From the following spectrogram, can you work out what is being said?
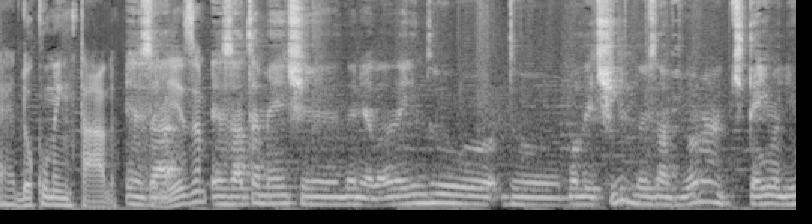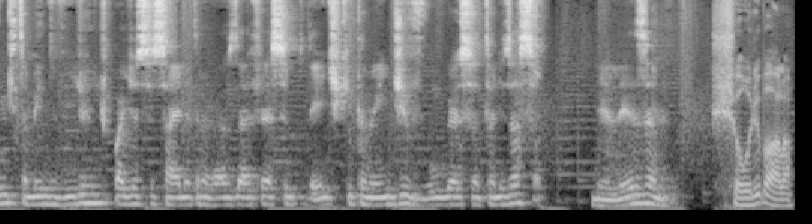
é, documentado. Exa beleza? Exatamente, Daniela. Além do, do boletim 291, né, que tem o link também do vídeo, a gente pode acessar ele através da FS Update, que também divulga essa atualização. Beleza? Show de bola.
